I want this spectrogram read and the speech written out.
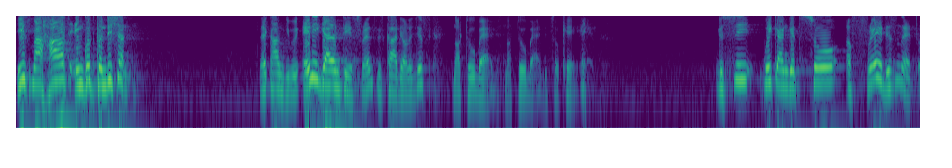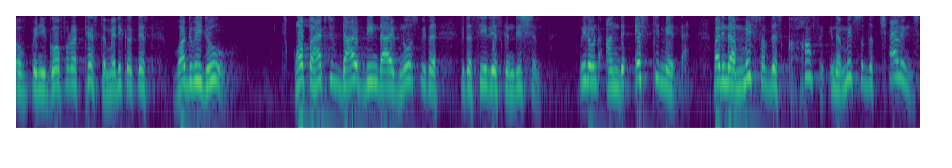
Is my heart in good condition? They can't give you any guarantees, friends. It's cardiologists. Not too bad. It's not too bad. It's okay. you see, we can get so afraid, isn't it, of when you go for a test, a medical test. What do we do? Or perhaps you've di- been diagnosed with a, with a serious condition. We don't underestimate that. But in the midst of this conflict, in the midst of the challenge,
